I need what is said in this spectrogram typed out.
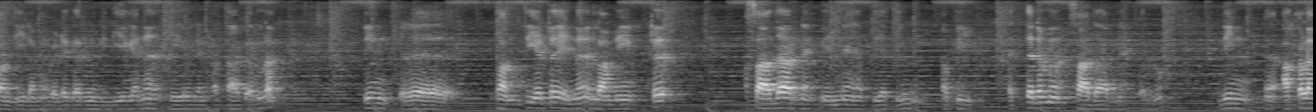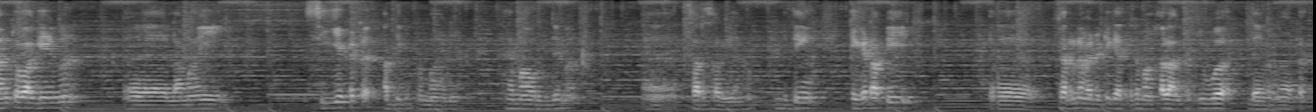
පන්ති ළමයි වැඩ කරන විදිය ගැන ඒව ගැන කතා කරලා ඉතින් පන්තියට එන ළමයෙක්ට අසාධාරණයක් වෙන්නේ අපි අතින් අපි ඇත්තටම සාධාරණයක් කරනවා. ඉතින් අකලංක වගේම ළමයි 100කට අධික ප්‍රමාණයක් හැම අවුරුද්දෙම සරසවි යනවා. ඉතින් ඒකට අපි කරන වැඩ ටික ඇත්තටම අකලංක කිව්ව දැන් ඔයාලට.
